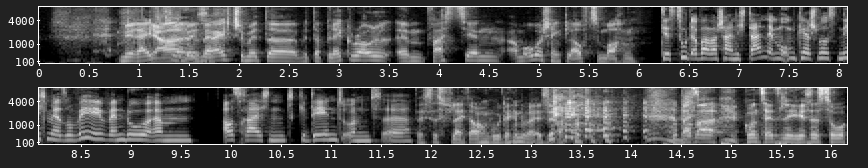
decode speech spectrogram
mir reicht, ja, schon, mir reicht schon mit der, mit der Black Roll ähm, Faszien am Oberschenkel aufzumachen. Das tut aber wahrscheinlich dann im Umkehrschluss nicht mehr so weh, wenn du ähm, ausreichend gedehnt und. Äh das ist vielleicht auch ein guter Hinweis, ja. Aber grundsätzlich ist es so,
